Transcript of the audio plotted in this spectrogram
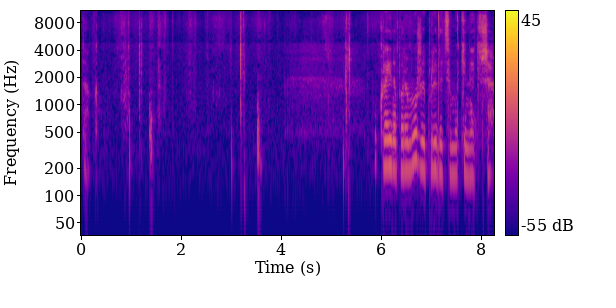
Так. Україна переможе і прийде цьому кінець вже.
